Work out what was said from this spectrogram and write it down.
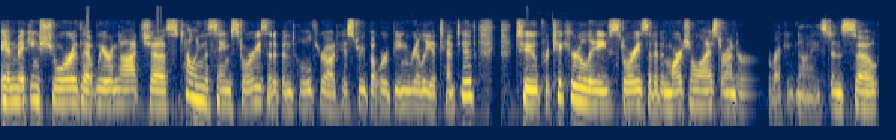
in making sure that we're not just telling the same stories that have been told throughout history but we're being really attentive to particularly stories that have been marginalized or under recognized. And so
